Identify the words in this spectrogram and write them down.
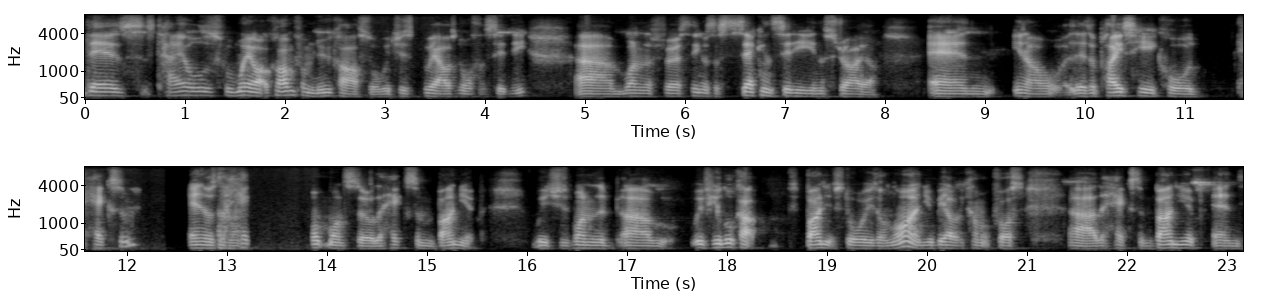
there's tales from where I come from, Newcastle, which is two hours north of Sydney. Um, one of the first, it was the second city in Australia, and you know, there's a place here called Hexham, and it was the Uh-huh. Hex- monster or the Hexham bunyip, which is one of the um, if you look up bunyip stories online, you'll be able to come across uh, the Hexham bunyip and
